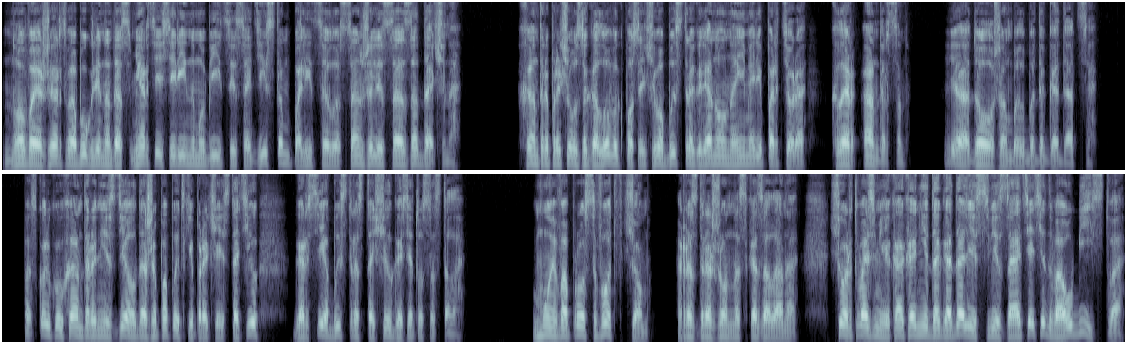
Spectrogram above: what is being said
Новая жертва обуглена до смерти серийным убийцей-садистом, полиция Лос-Анджелеса озадачена. Хантер прочел заголовок, после чего быстро глянул на имя репортера — Клэр Андерсон. Я должен был бы догадаться. Поскольку Хантер не сделал даже попытки прочесть статью, Гарсия быстро стащил газету со стола. «Мой вопрос вот в чем», — раздраженно сказала она. «Черт возьми, как они догадались связать эти два убийства?»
